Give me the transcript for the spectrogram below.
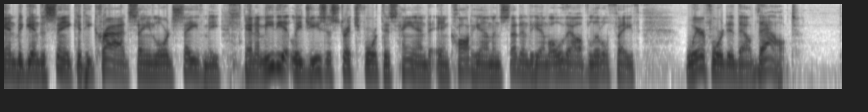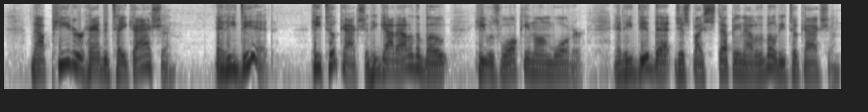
and began to sink, and he cried, saying, Lord, save me. And immediately Jesus stretched forth his hand and caught him and said unto him, O thou of little faith, wherefore did thou doubt? Now Peter had to take action, and he did. He took action. He got out of the boat. He was walking on water. And he did that just by stepping out of the boat. He took action.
